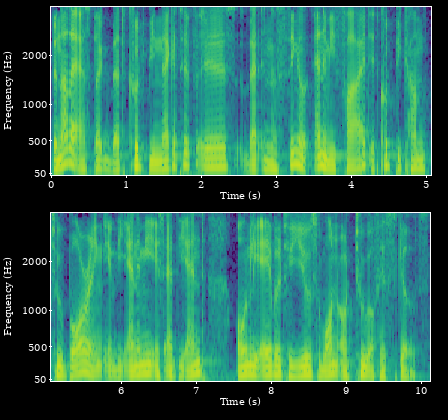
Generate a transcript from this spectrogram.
Another aspect that could be negative is that in a single enemy fight, it could become too boring if the enemy is at the end only able to use one or two of his skills.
